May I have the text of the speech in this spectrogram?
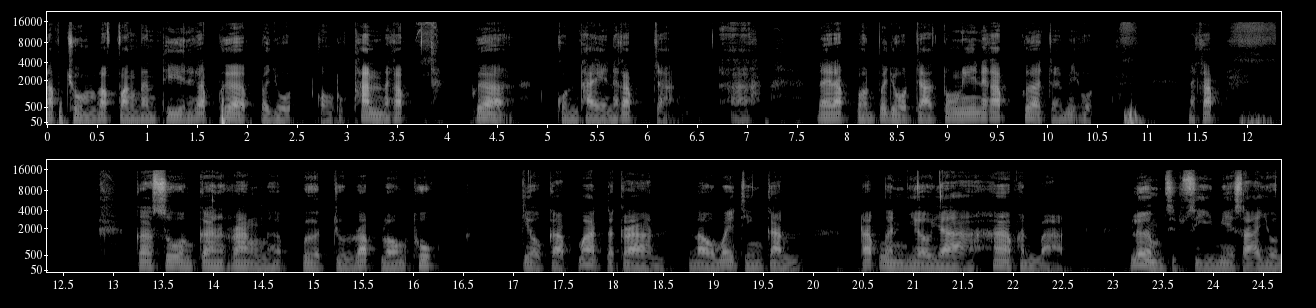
รับชมรับฟังทันทีนะครับ เพื่อประโยชน์ของทุกท่านนะครับ เพื่อคนไทยนะครับจะได้รับผลประโยชน์จากตรงนี้นะครับ เพื่อจะไม่อดนะครับ กระทรวงการคลังนะครับ เปิดจุดรับร้องทุก เกี่ยวกับมาตรการเราไม่ทิ้งกัน รับเงินเยียวยา 5,000 บาท เริ่ม 14 เมษายน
